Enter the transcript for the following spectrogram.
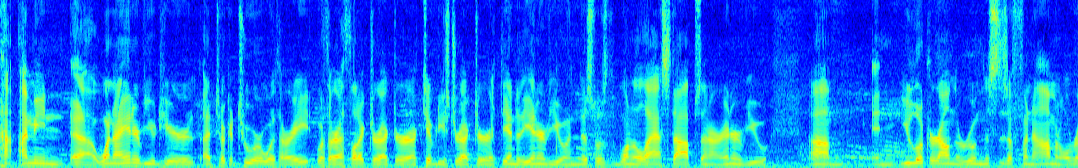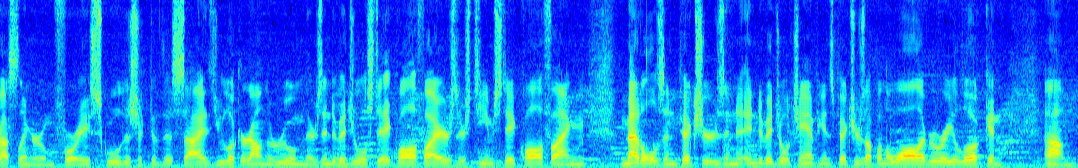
I mean, uh, when I interviewed here, I took a tour with our with our athletic director, our activities director at the end of the interview, and this was one of the last stops in our interview. Um, and you look around the room, this is a phenomenal wrestling room for a school district of this size. You look around the room, there's individual state qualifiers, there's team state qualifying medals and pictures and individual champions pictures up on the wall everywhere you look. And um,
